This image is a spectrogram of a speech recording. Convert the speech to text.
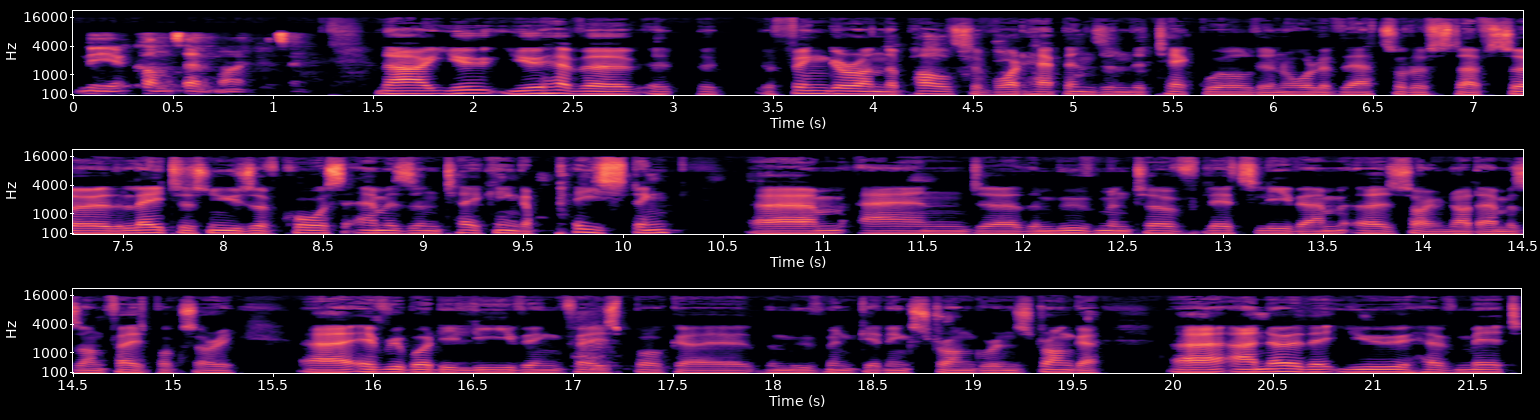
mere content marketing. Now, you you have a, a, a, finger on the pulse of what happens in the tech world and all of that sort of stuff. So, the latest news, of course, Amazon taking a pasting. Um, and uh, the movement of let's leave, Am- uh, sorry, not Amazon, Facebook, sorry, uh, everybody leaving Facebook, uh, the movement getting stronger and stronger. Uh, I know that you have met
